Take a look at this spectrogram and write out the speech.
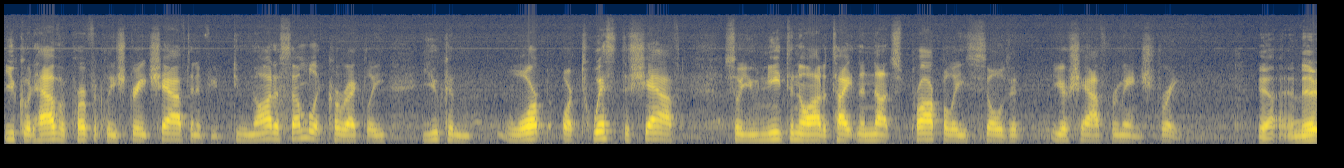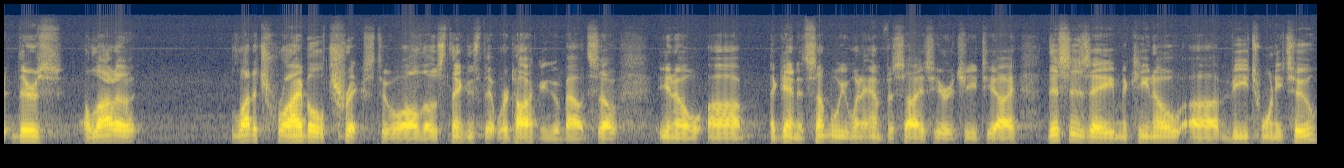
you could have a perfectly straight shaft, and if you do not assemble it correctly, you can warp or twist the shaft. So you need to know how to tighten the nuts properly so that your shaft remains straight. Yeah, and there, there's a lot of a lot of tribal tricks to all those things that we're talking about. So, you know, uh, again, it's something we want to emphasize here at GTI. This is a Makino uh, V22.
